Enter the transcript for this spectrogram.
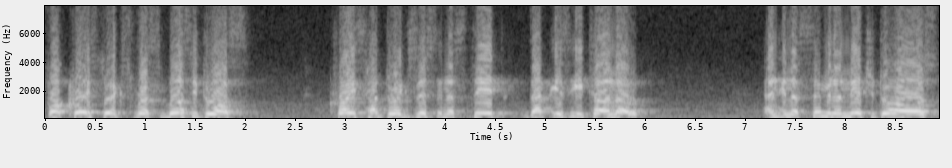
For Christ to express mercy to us, Christ had to exist in a state that is eternal. And in a similar nature to ours,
